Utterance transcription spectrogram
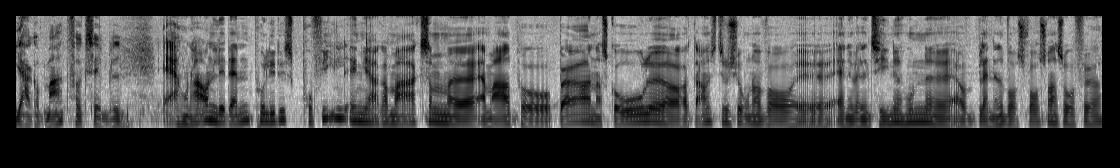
Jakob Mark for eksempel? Ja, hun har en lidt anden politisk profil end Jakob Mark, som øh, er meget på børn og skole og daginstitutioner, hvor øh, Anne Valentina, hun er jo blandt andet vores forsvarsordfører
